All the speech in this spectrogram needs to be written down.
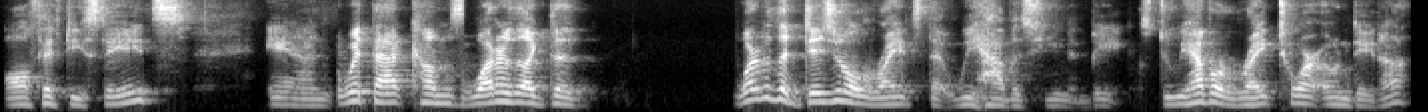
all 50 states. And with that comes what are like the what are the digital rights that we have as human beings? Do we have a right to our own data?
